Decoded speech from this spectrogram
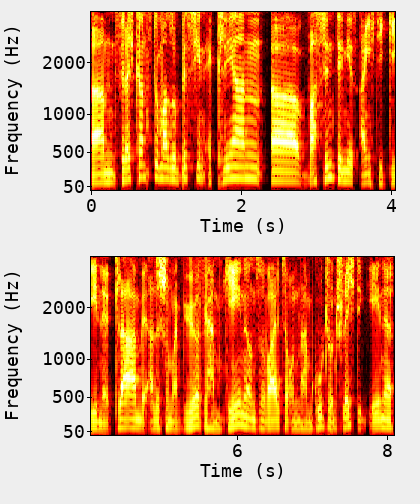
Ähm, vielleicht kannst du mal so ein bisschen erklären, äh, was sind denn jetzt eigentlich die Gene? Klar haben wir alle schon mal gehört, wir haben Gene und so weiter und wir haben gute und schlechte Gene,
